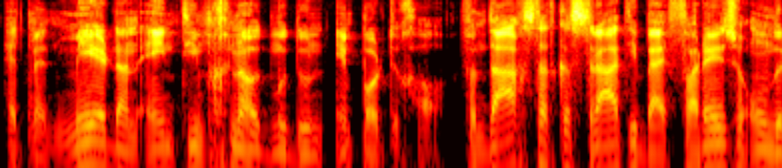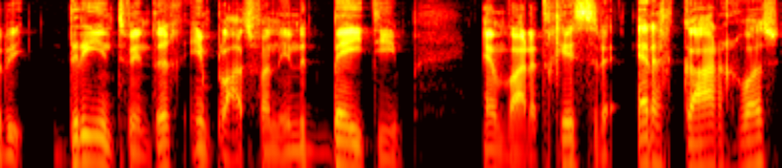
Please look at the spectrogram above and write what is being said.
het met meer dan één teamgenoot moet doen in Portugal. Vandaag staat Castrati bij Farense onder de 23 in plaats van in het B-team. En waar het gisteren erg karig was,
